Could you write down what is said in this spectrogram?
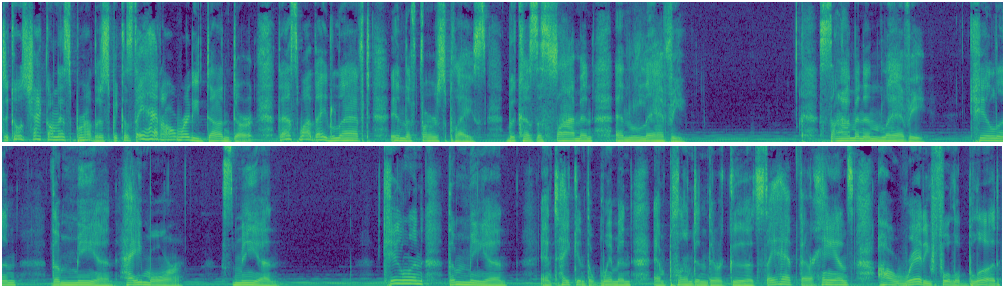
to go check on his brothers because they had already done dirt. That's why they left in the first place because of Simon and Levi. Simon and Levi killing the men, Hamor's men, killing the men and taking the women and plundering their goods. They had their hands already full of blood,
